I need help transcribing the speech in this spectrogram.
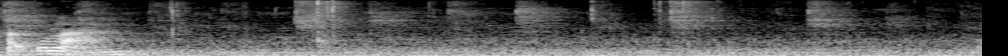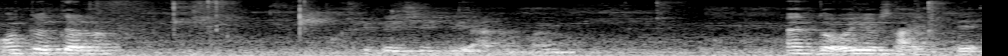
Tak tulang. Untuk jalan sidi-sidi anu kan. Entuk yo saiki.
